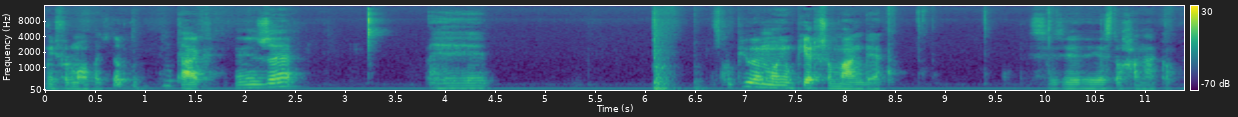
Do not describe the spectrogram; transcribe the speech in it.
Poinformować, no, no tak, że... Yy, kupiłem moją pierwszą mangę. Jest to Hanako.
